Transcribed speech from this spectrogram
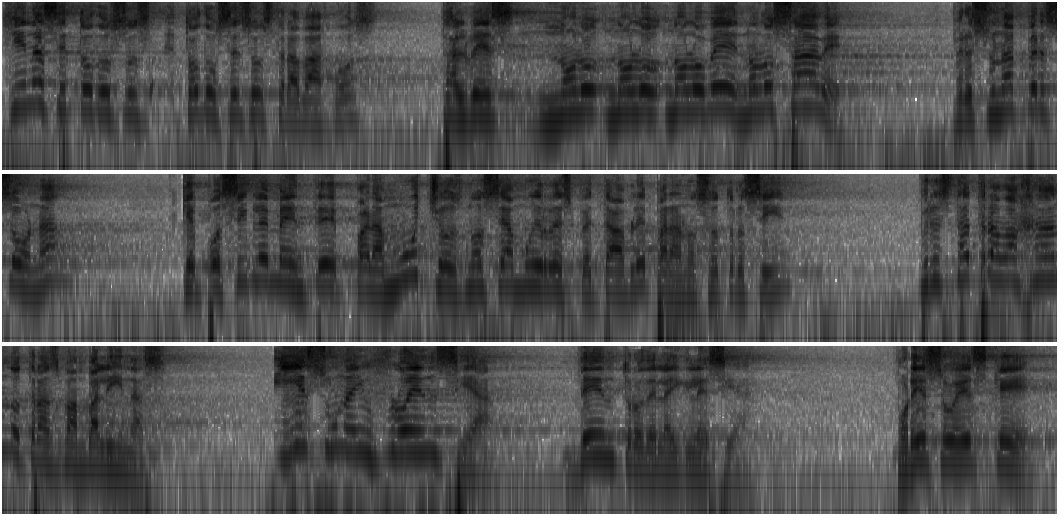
¿Quién hace todos esos, todos esos trabajos? Tal vez no lo, no, lo, no lo ve, no lo sabe, pero es una persona que posiblemente para muchos no sea muy respetable, para nosotros sí, pero está trabajando tras bambalinas y es una influencia dentro de la iglesia. Por eso es que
